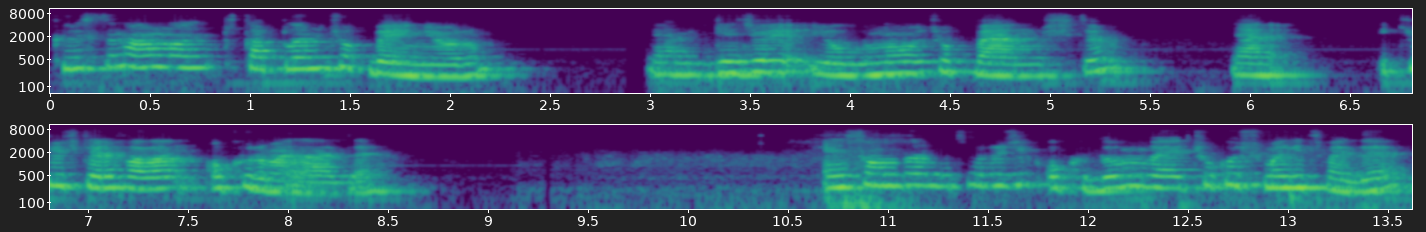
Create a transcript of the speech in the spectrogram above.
Kristin Han'ın kitaplarını çok beğeniyorum. Yani Gece Yolu'nu çok beğenmiştim. Yani 2-3 kere falan okurum herhalde. En sonunda mitolojik okudum ve çok hoşuma gitmedi.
